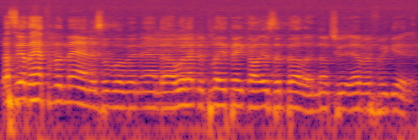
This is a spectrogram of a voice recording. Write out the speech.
That's the other half of a man As a woman, and uh, we like to play a thing called Isabella, don't you ever forget it.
